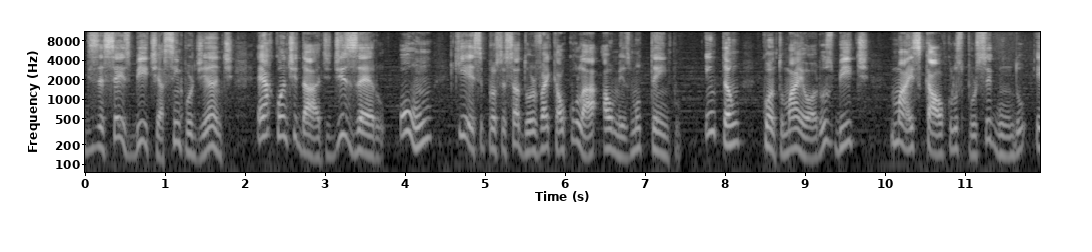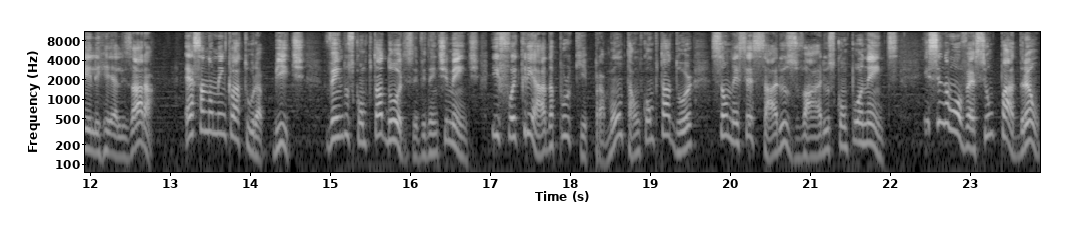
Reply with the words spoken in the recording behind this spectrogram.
16-bit e assim por diante, é a quantidade de 0 ou 1 que esse processador vai calcular ao mesmo tempo. Então, quanto maior os bits, mais cálculos por segundo ele realizará. Essa nomenclatura bit vem dos computadores, evidentemente, e foi criada porque para montar um computador são necessários vários componentes, e se não houvesse um padrão,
